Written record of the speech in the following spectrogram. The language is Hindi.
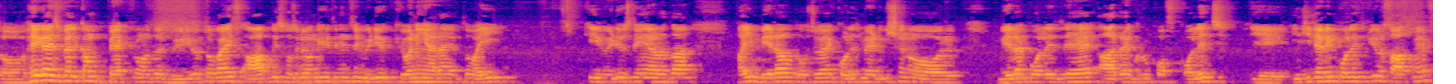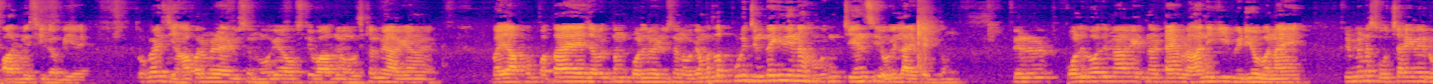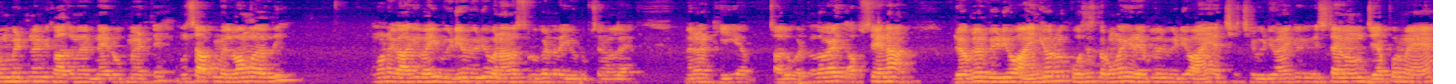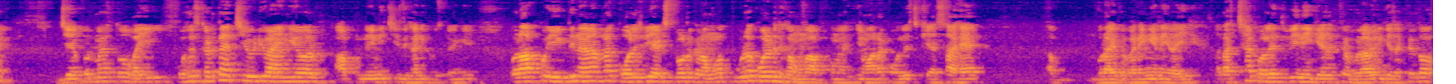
तो hey guys welcome back to another video तो गाइस आप भी सोच रहे होंगे इतने से वीडियो क्यों नहीं आ रहा है? तो भाई, कि वीडियो इसलिए नहीं आ रहा था। भाई, मेरा हो चुका है कॉलेज में एडमिशन और मेरा कॉलेज है आर्य ग्रुप ऑफ़ कॉलेज ये इंजीनियरिंग कॉलेज भी और साथ में फार्मेसी का भी है। तो गाइज़ यहाँ पर मेरा एडमिशन हो गया, उसके बाद में हॉस्टल में आ गया मैं। भाई, आपको पता है, जब एकदम कॉलेज में एडमिशन हो गया मतलब पूरी ज़िंदगी थी ना एकदम चेंज सी होगी लाइफ एकदम। फिर कॉलेज वॉलेज में आ गए इतना टाइम रहा नहीं कि वीडियो बनाए। फिर मैंने सोचा कि मेरे रूममेट ने भी कहा जो मेरे नए रूममेट थे। उनसे आपको मिलवाऊँगा जल्दी। उन्होंने कहा कि भाई वीडियो वीडियो बनाना शुरू कर, तेरा यूट्यूब चैनल है। मैंने कहा, ठीक है, अब चालू करते हैं। तो भाई अब से ना रेगुलर वीडियो आएँगे और मैं कोशिश करूँगा कि रेगुलर वीडियो आएँ अच्छे अच्छे वीडियो आएँ, क्योंकि इस टाइम हम जयपुर में हैं। जयपुर में तो भाई, कोशिश करते हैं अच्छी वीडियो आएँगी और आपको नई नई चीज़ दिखाने की कोशिश करेंगे। और आपको एक दिन है अपना कॉलेज भी एक्सप्लोर कराऊँगा, पूरा कॉलेज दिखाऊँगा आपको मैं कि हमारा कॉलेज कैसा है। अब बुराई तो करेंगे नहीं भाई और अच्छा कॉलेज भी नहीं कह सकते, बुरा भी नहीं कह सकते तो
